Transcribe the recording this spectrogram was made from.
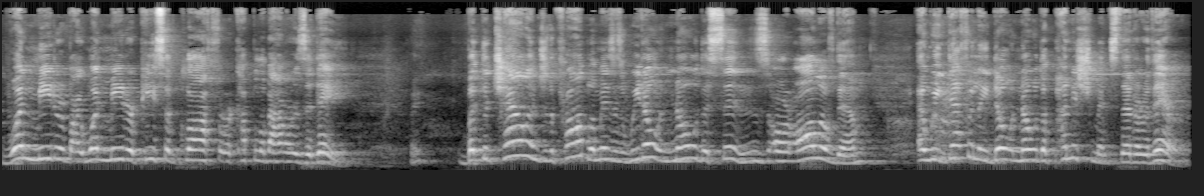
one meter by one meter piece of cloth for a couple of hours a day. But the challenge, the problem is, is we don't know the sins or all of them, and we definitely don't know the punishments that are there.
